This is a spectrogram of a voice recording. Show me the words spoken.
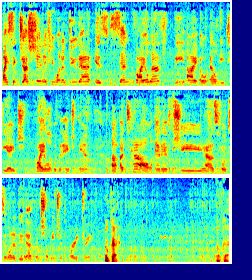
my suggestion, if you want to do that, is send Violet, V I O L E T H, Violet with an H at the end, uh, a tell, and if she has folks that want to do that, then she'll meet you at the party tree. Okay. Okay.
